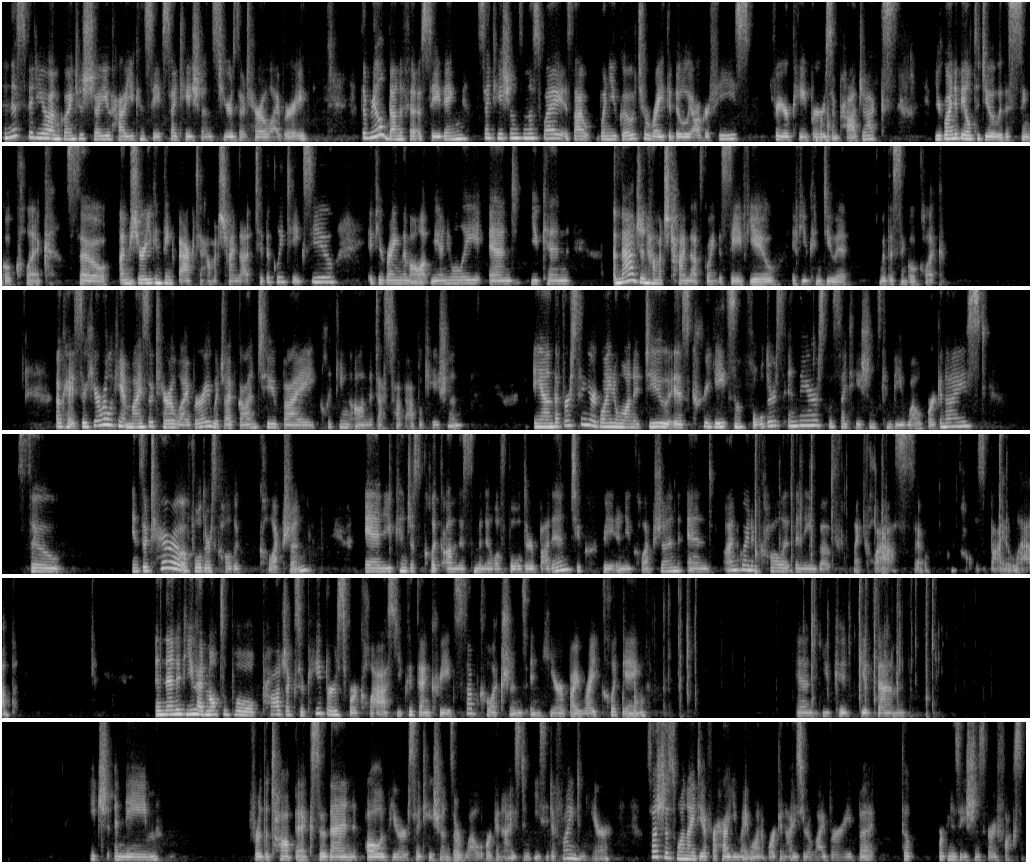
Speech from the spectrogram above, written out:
In this video, I'm going to show you how you can save citations to your Zotero library. The real benefit of saving citations in this way is that when you go to write the bibliographies for your papers and projects, you're going to be able to do it with a single click. So I'm sure you can think back to how much time that typically takes you if you're writing them all up manually, and you can imagine how much time that's going to save you if you can do it with a single click. Okay, so here we're looking at my Zotero library, which I've gone to by clicking on the desktop application. And the first thing you're going to want to do is create some folders in there so the citations can be well organized. So in Zotero, a folder is called a collection. And you can just click on this manila folder button to create a new collection. And I'm going to call it the name of my class. So call this biolab. And then if you had multiple projects or papers for class, you could then create sub-collections in here by right-clicking. And you could give them each a name for the topic. So then all of your citations are well organized and easy to find in here. So that's just one idea for how you might want to organize your library, but the organization is very flexible.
